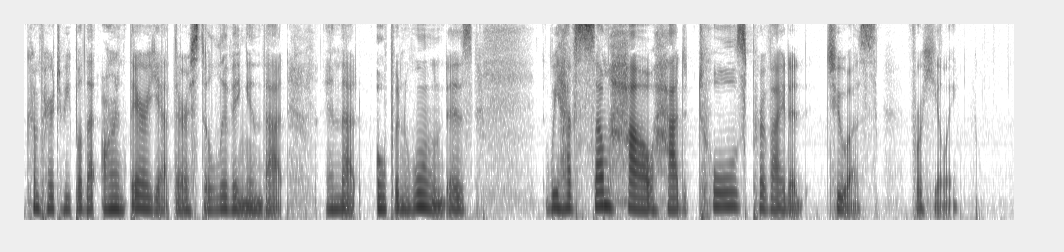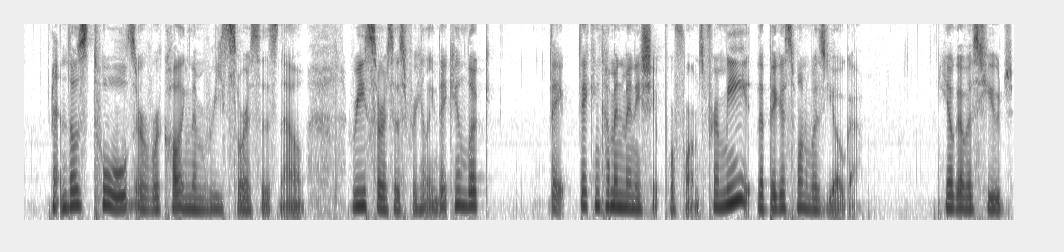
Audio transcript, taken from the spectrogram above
compared to people that aren't there yet. They're still living in that in that open wound is we have somehow had tools provided to us for healing. And those tools, or we're calling them resources now, resources for healing, they can look, they, they can come in many shape or forms. For me, the biggest one was yoga. Yoga was huge.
